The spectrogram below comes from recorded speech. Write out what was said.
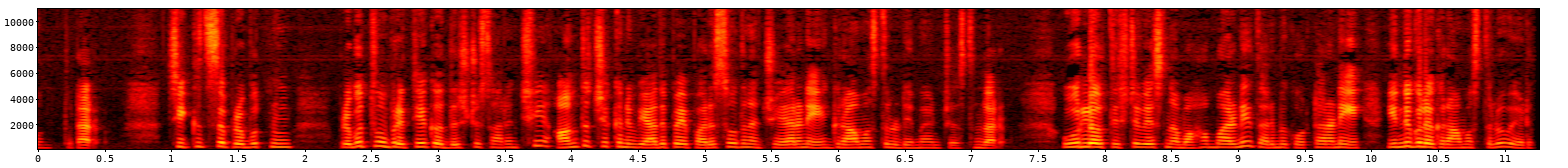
పొందుతున్నారు. చికిత్స ప్రభుత్వం ప్రభుత్వం ప్రత్యేక దృష్టి సారించి అంతు చిక్కని వ్యాధిపై పరిశోధన చేయాలని గ్రామస్తులు డిమాండ్ చేస్తున్నారు. ఊర్లో తిష్టవేసిన మహమ్మారిని తరిమి కొట్టాలని ఇందుగుల గ్రామస్తులు వేడుకుంటున్నారు.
